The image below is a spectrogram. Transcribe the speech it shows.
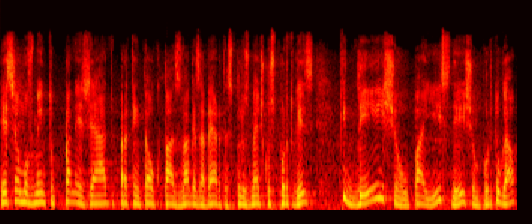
Esse é um movimento planejado para tentar ocupar as vagas abertas pelos médicos portugueses que deixam o país, deixam Portugal,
